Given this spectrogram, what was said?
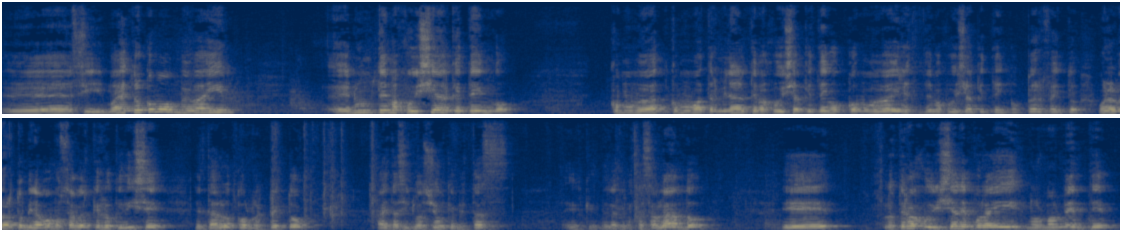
Eh, sí, maestro, ¿cómo me va a ir en un tema judicial que tengo? ¿Cómo, me va, ¿Cómo va a terminar el tema judicial que tengo? ¿Cómo me va a ir este tema judicial que tengo? Perfecto. Bueno, Alberto, mira, vamos a ver qué es lo que dice el tarot con respecto a esta situación que me estás, eh, de la que me estás hablando. Eh, los temas judiciales por ahí normalmente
